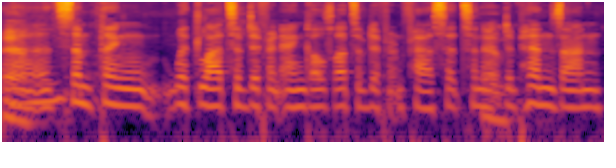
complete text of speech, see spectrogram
yeah. Uh, it's something with lots of different angles, lots of different facets, and Yeah. it depends on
